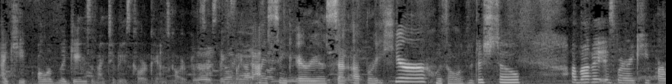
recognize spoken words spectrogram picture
I keep all of the games and activities, color crayons, color pencils, things like that. My sink area set up right here with all of the dish soap. Above it is where I keep our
